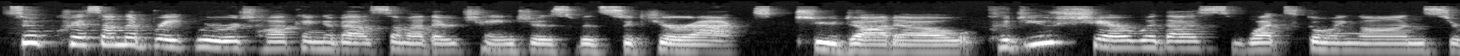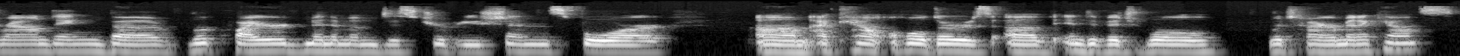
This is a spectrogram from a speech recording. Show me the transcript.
So, Chris, on the break, we were talking about some other changes with Secure Act 2.0. Could you share with us what's going on surrounding the required minimum distributions for um, account holders of individual retirement accounts?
